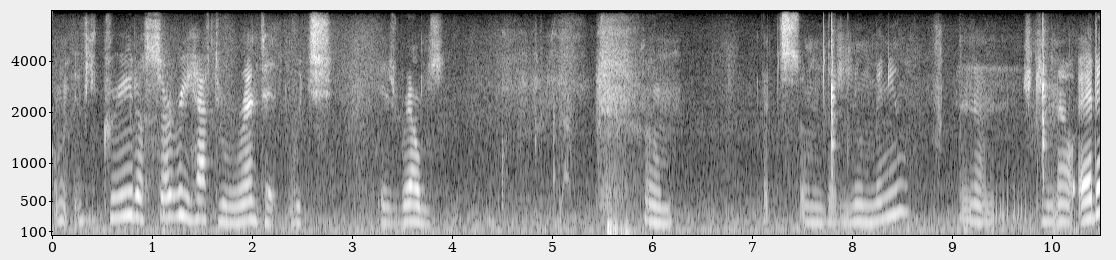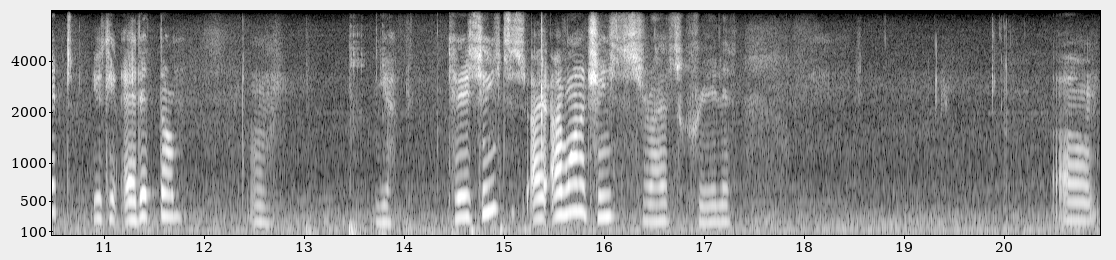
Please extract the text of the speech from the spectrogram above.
Um, if you create a server, you have to rent it, which is Realms. Um. It's on the new menu, and then you can now edit. You can edit them. Um, yeah. Can you change this? I, I want to change this drive to creative. Um,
